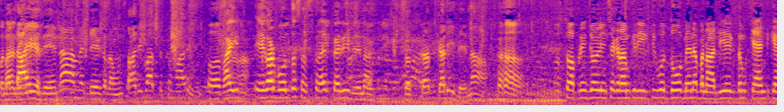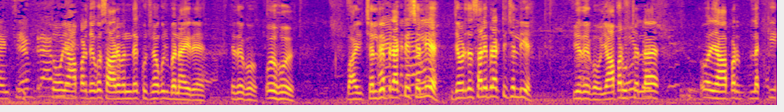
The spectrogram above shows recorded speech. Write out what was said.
बनाने के लिए। देना मैं देख रहा हूँ सारी बात तो तुम्हारी और भाई एक बार बोल तो सब्सक्राइब कर ही देना। सब्सक्राइब कर ही देना। हाँ। दोस्तों अपनी जो इंस्टाग्राम की रील थी वो दो मैंने बना ली है एकदम कैंट कैंट सी तो यहाँ पर देखो सारे बंदे कुछ ना कुछ बना ही रहे हैं। ये देखो ओए होए। भाई चल रही है प्रैक्टिस चल रही है। ज़बरदस्त वाली प्रैक्टिस चल रही है। ये देखो यहाँ पर चल रहा है और यहाँ पर लक्की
